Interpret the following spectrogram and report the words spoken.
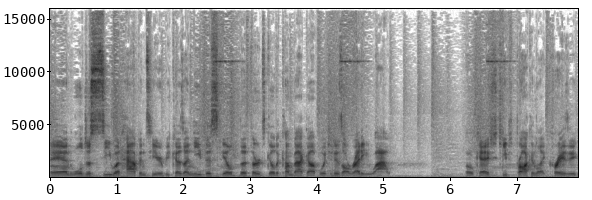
and we'll just see what happens here because I need this skill, the third skill to come back up, which it is already. Wow. Okay, she keeps procking like crazy.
